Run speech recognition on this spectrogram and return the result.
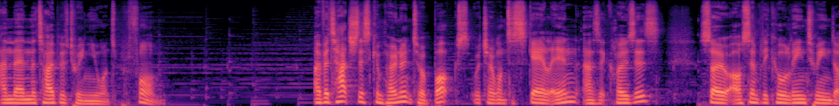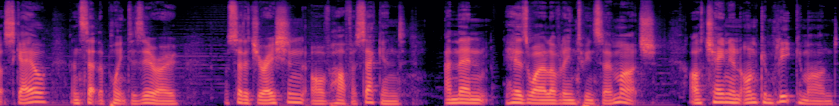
and then the type of tween you want to perform. I've attached this component to a box which I want to scale in as it closes, so I'll simply call leantween.scale and set the point to zero, I'll set a duration of half a second, and then, here's why I love LeanTween so much, I'll chain an onComplete command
